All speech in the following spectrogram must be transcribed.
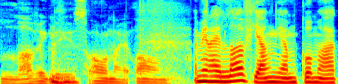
loving Mm-hmm. these all night long. I mean, I love yangnam gomak,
